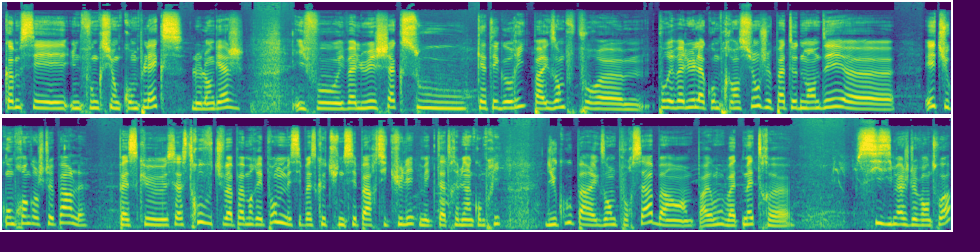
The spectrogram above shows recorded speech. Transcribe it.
comme c'est une fonction complexe, le langage, il faut évaluer chaque sous-catégorie. Par exemple, pour, euh, pour évaluer la compréhension, je vais pas te demander et tu comprends quand je te parle? Parce que ça se trouve, tu vas pas me répondre, mais c'est parce que tu ne sais pas articuler, mais que tu as très bien compris. Du coup, par exemple, pour ça, ben, par exemple, on va te mettre euh, six images devant toi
